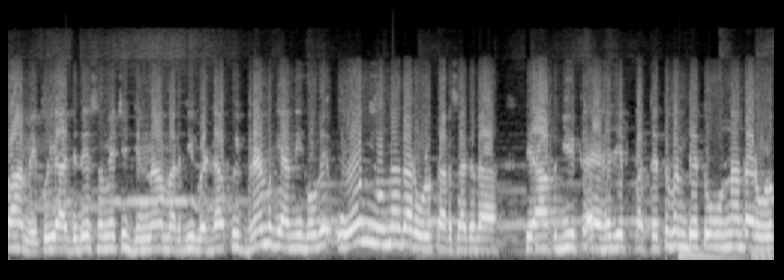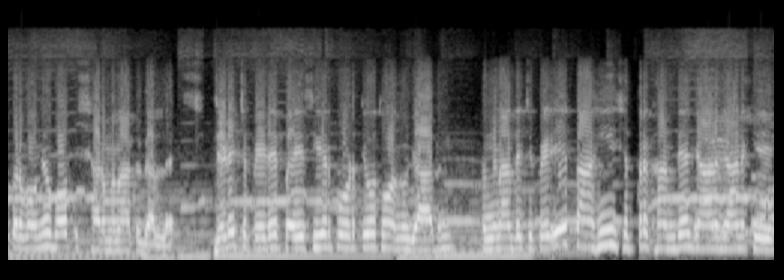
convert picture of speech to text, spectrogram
ਭਾਵੇਂ ਕੋਈ ਅੱਜ ਦੇ ਸਮੇਂ 'ਚ ਜਿੰਨਾ ਮਰਜ਼ੀ ਵੱਡਾ ਕੋਈ ਬ੍ਰਹਮ ਗਿਆਨੀ ਹੋਵੇ, ਉਹ ਨਹੀਂ ਉਹਨਾਂ ਦਾ ਰੋਲ ਕਰ ਸਕਦਾ। ਤੇ ਆਪ ਜੀ ਇੱਕ ਇਹੋ ਜਿਹੇ ਪਤਿਤ ਬੰਦੇ ਤੋਂ ਉਹਨਾਂ ਦਾ ਰੋਲ ਕਰਵਾਉਂਦੇ ਹੋ, ਬਹੁਤ ਸ਼ਰਮਨਾਕ ਗੱਲ ਹੈ। ਜਿਹੜੇ ਚਪੇੜੇ ਪਏ ਸੀ 에어ਪੋਰਟ ਤੇ, ਉਹ ਤੁਹਾਨੂੰ ਯਾਦ ਨਹੀਂ? ਅੰਗਣਾ ਦੇ ਚਪੇੜੇ, ਇਹ ਤਾਂ ਹੀ ਛਿੱਤਰ ਖਾਂਦੇ ਆ ਜਾਣ ਜਾਣ ਕੇ।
